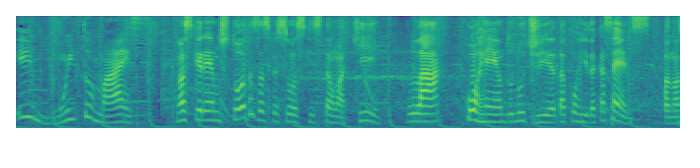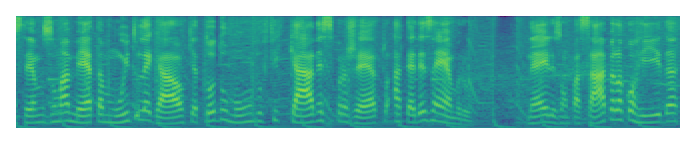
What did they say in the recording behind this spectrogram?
e muito mais. Nós queremos todas as pessoas que estão aqui lá correndo no dia da corrida Cassemes. Nós temos uma meta muito legal que é todo mundo ficar nesse projeto até dezembro. Né? Eles vão passar pela corrida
